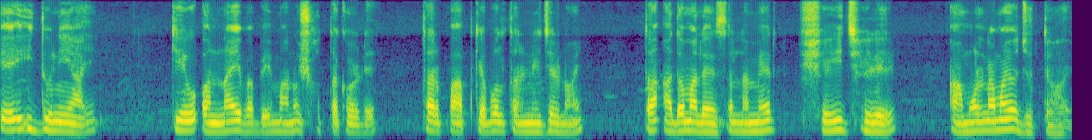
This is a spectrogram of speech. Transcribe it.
এই দুনিয়ায় কেউ অন্যায়ভাবে মানুষ হত্যা করলে তার পাপ কেবল তার নিজের নয়, তা আদম আলাইসাল্লামের সেই ছেলে আমল নামায়ও যুক্ত হয়,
